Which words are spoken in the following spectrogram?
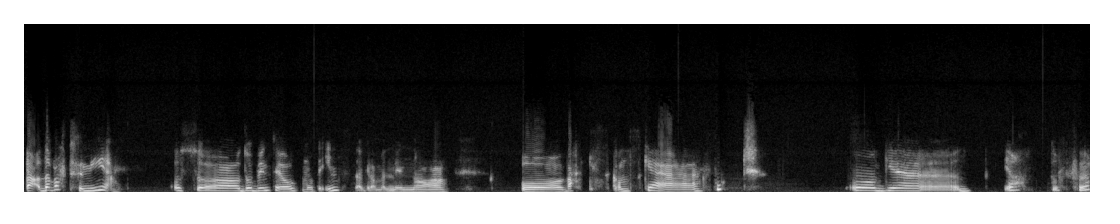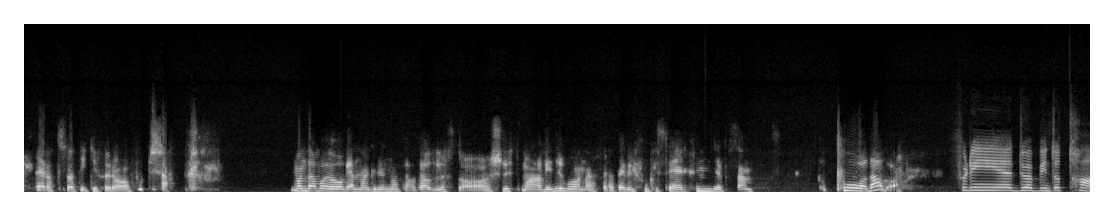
Ja, det ble for mye. Og så, Da begynte jo på en måte Instagrammen min å, å vokse ganske fort. Og eh, ja, da følte jeg rett og slett ikke for å fortsette. Men det var jo òg en av grunnene til at jeg hadde lyst til å slutte med videregående. For at jeg vil fokusere 100% på det, da. Fordi du har begynt å ta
